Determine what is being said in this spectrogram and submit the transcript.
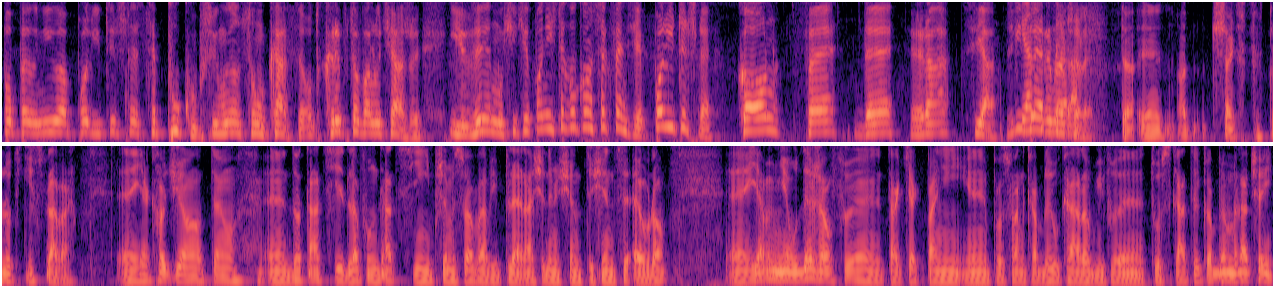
popełniła polityczne sepuku, przyjmując tą kasę od kryptowaluciarzy. I wy musicie ponieść tego konsekwencje polityczne. Konfederacja. Z Wiplerem na czele. To y, o trzech krótkich sprawach. Y, Jak chodzi o tę y, dotację dla Fundacji Przemysława Wiplera, 70 tysięcy euro, y, ja bym nie uderzał w, tak jak pani posłanka Bryłka robi w Tuska, tylko bym raczej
